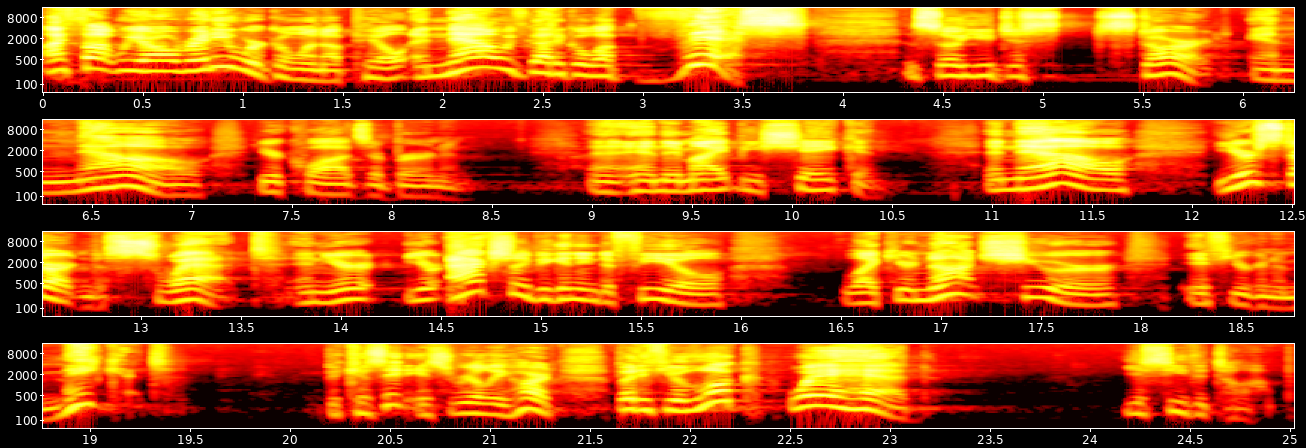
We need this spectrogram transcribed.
I thought we already were going uphill, and now we've got to go up this. And so you just start, and now your quads are burning, and, they might be shaken. And now you're starting to sweat, and you're, you're actually beginning to feel like you're not sure if you're going to make it because it is really hard. But if you look way ahead, you see the top,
